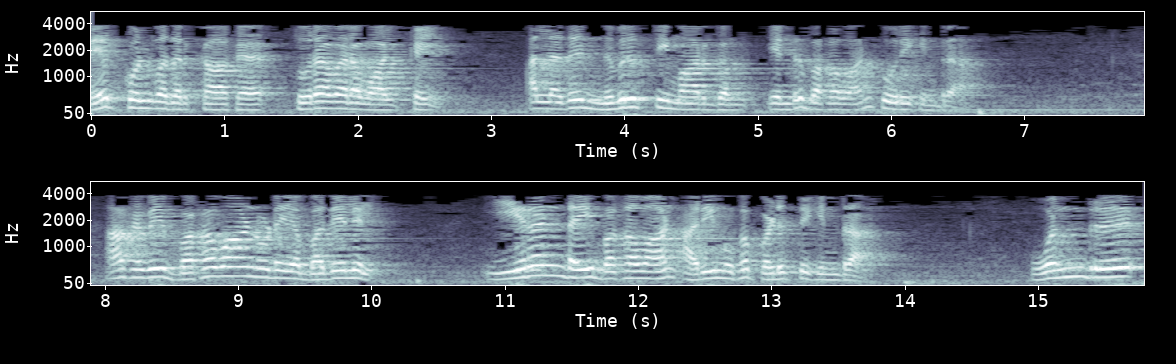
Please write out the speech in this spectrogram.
மேற்கொள்வதற்காக துறவர வாழ்க்கை அல்லது நிவிருத்தி மார்க்கம் என்று பகவான் கூறுகின்றார். ஆகவே பகவானுடைய பதிலில் இரண்டை பகவான் அறிமுகப்படுத்துகின்றார். ஒன்று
